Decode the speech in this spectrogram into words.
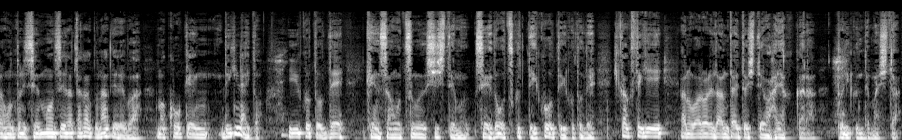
ぱり本当に専門性が高くなければ、まあ、貢献できないということで、研鑽を積むシステム、制度を作っていこうということで、比較的、あの、我々団体としては早くから取り組んでました。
